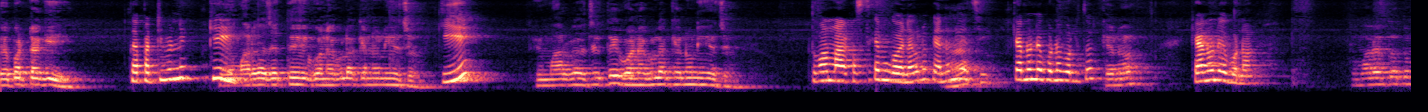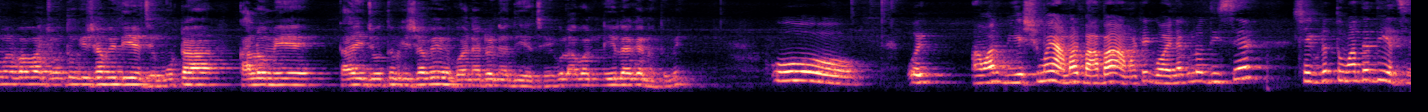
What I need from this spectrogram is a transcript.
ব্যাপারটা কি? ব্যাপারটি মানে কি? মার কাছের থেকে গয়নাগুলা কেন নিয়েছো? কি? তুমি মার কাছের থেকে গয়নাগুলা কেন নিয়েছো? তোমার মার কাছ থেকে আমি গয়নাগুলো কেন হ্যাঁ। নিয়েছি? কেন নেব না বলো তো? কেন? কেন নেব না? তোমারে তো তোমার বাবা যৌতুক হিসাবে দিয়েছে মোটা কালো মেয়ে তাই যৌতুক হিসাবে গয়না টয়না দিয়েছে। এগুলো আবার নিলে কেন তুমি? ও ওই আমার বিয়ের সময় আমার বাবা আমাকে গয়নাগুলো দিছে সেগুলো তোমাদের দিয়েছে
